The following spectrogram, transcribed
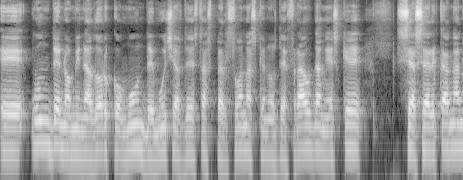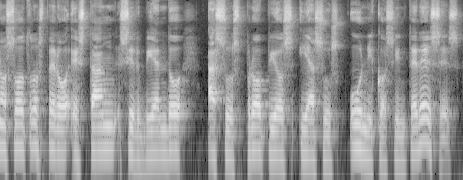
Eh, un denominador común de muchas de estas personas que nos defraudan es que se acercan a nosotros, pero están sirviendo a sus propios y a sus únicos intereses.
